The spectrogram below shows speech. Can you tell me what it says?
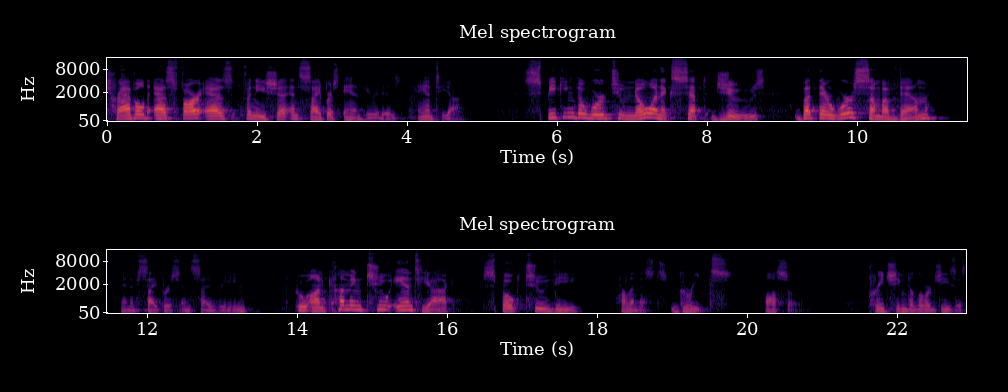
traveled as far as Phoenicia and Cyprus, and here it is, Antioch, speaking the word to no one except Jews, but there were some of them men of Cyprus and Cyrene, who on coming to Antioch spoke to the Hellenists, Greeks also, preaching the Lord Jesus.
